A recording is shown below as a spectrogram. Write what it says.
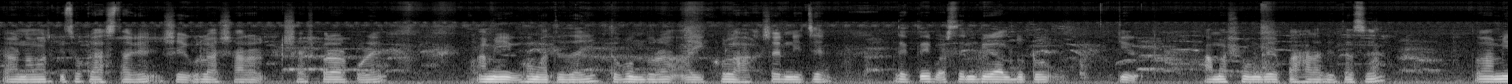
কারণ আমার কিছু কাজ থাকে, সেগুলো সারা শেষ করার পরে আমি ঘুমাতে যাই। তো বন্ধুরা, এই খোলা আকাশের নিচে দেখতেই পারছেন বিড়াল দুটো কি আমার সঙ্গে পাহারা দিতেছে। তো আমি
